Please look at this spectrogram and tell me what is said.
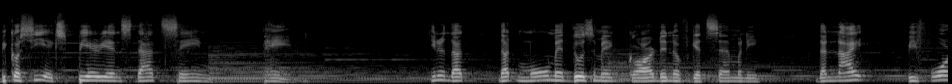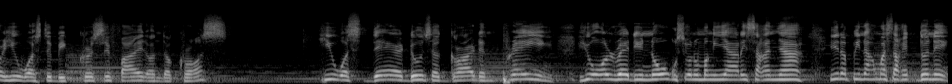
Because He experienced that same pain. You know, that, that moment, the Garden of Gethsemane, the night before He was to be crucified on the cross, He was there doon sa garden praying. He already knows kung anong mangyayari sa kanya. Yun ang pinakamasakit doon eh.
